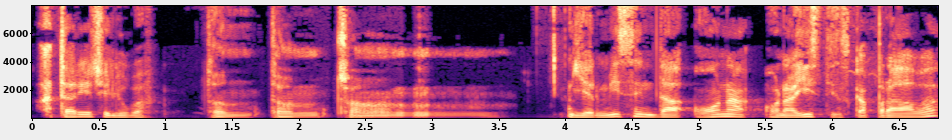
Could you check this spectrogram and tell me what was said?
a ta riječ je ljubav. Tom, tom, tom. Jer mislim da ona, ona istinska prava,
